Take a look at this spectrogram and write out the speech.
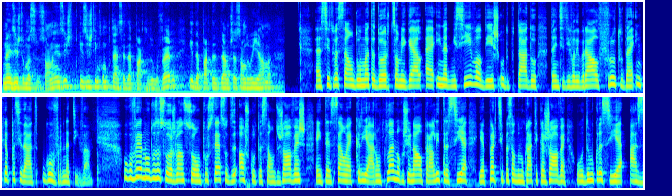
não existe uma solução? Não existe porque existe incompetência da parte do Governo e da parte da administração do IAMA a situação do matador de São Miguel é inadmissível, diz o deputado da Iniciativa Liberal, fruto da incapacidade governativa. O governo dos Açores lançou um processo de auscultação de jovens. A intenção é criar um plano regional para a literacia e a participação democrática jovem, o Democracia AZ.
